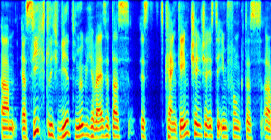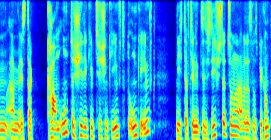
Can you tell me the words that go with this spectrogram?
ähm, ersichtlich wird, möglicherweise, dass es kein Gamechanger ist, die Impfung, dass ähm, ähm, es da kaum Unterschiede gibt zwischen geimpft und ungeimpft, nicht auf den Intensivstationen, aber dass man es bekommt,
